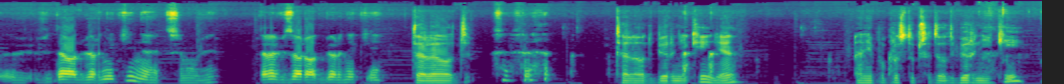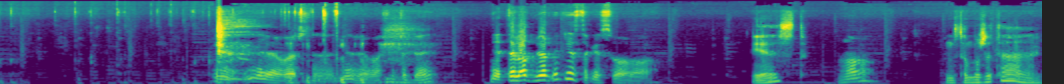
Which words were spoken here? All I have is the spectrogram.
y, wideoodbiorniki, nie jak się mówi. Telewizory, odbiorniki. Teleod... Teleodbiorniki, nie? A nie po prostu przed odbiorniki? Nie, nie wiem właśnie, nie wiem właśnie, czekaj. Nie, teleodbiornik jest takie słowo. Jest? No, No to może tak.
